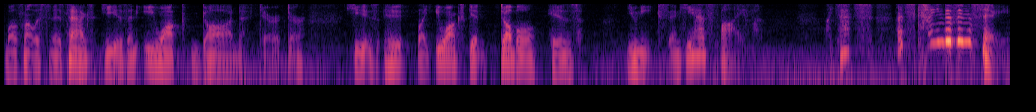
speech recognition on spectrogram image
while it's not listed in his tags, he is an Ewok god character. He is he, like Ewoks get double his uniques, and he has five. Like that's that's kind of insane.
